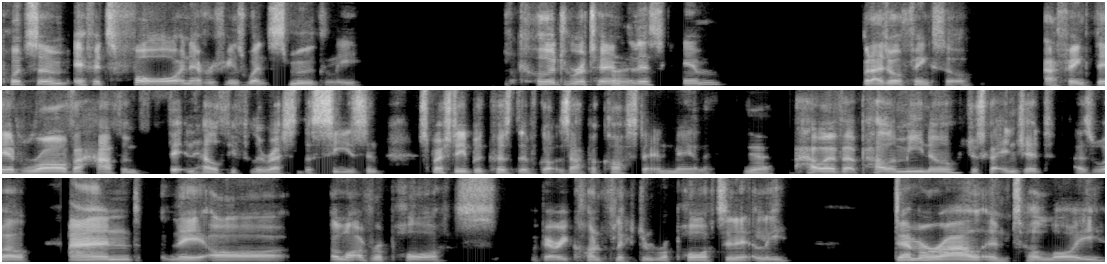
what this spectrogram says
puts him if it's four and everything's went smoothly, he could return to this game, but I don't think so. I think they'd rather have him fit and healthy for the rest of the season, especially because they've got Zappacosta and Maehle. Yeah. However, Palomino just got injured as well. And they are a lot of reports, very conflicting reports in Italy. Demiral and Toloi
